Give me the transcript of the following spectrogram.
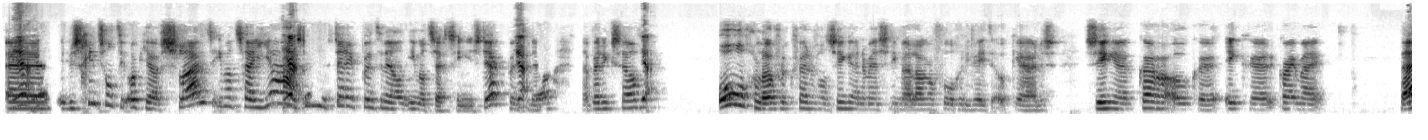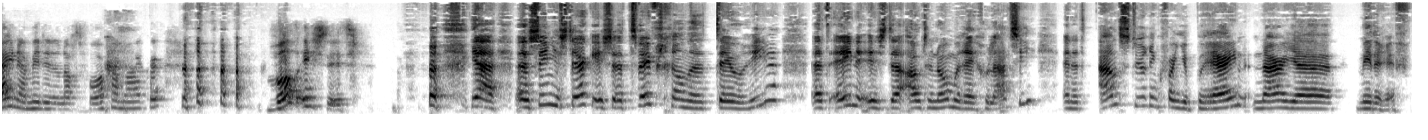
Uh, ja. Misschien stond die op jouw sluit. Iemand zei ja, ja. zingjesterk.nl. Iemand zegt zingjesterk.nl. Ja. Daar ben ik zelf ja. ongelooflijk fan van zingen. En de mensen die mij langer volgen, die weten ook ja. Dus zingen, karaoke. Ik uh, kan je mij bijna midden in de nacht voor gaan maken. Wat is dit? ja, uh, Sinje Sterk is uh, twee verschillende theorieën. Het ene is de autonome regulatie en het aansturing van je brein naar je middenrif.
